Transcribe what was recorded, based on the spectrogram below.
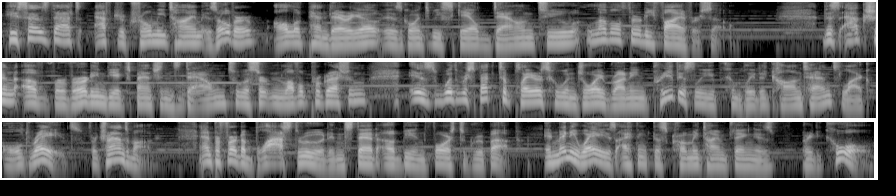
he says that after Chromie time is over, all of Pandaria is going to be scaled down to level 35 or so. This action of reverting the expansions down to a certain level progression is with respect to players who enjoy running previously completed content like old raids for transmog, and prefer to blast through it instead of being forced to group up. In many ways, I think this Chromie time thing is pretty cool.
